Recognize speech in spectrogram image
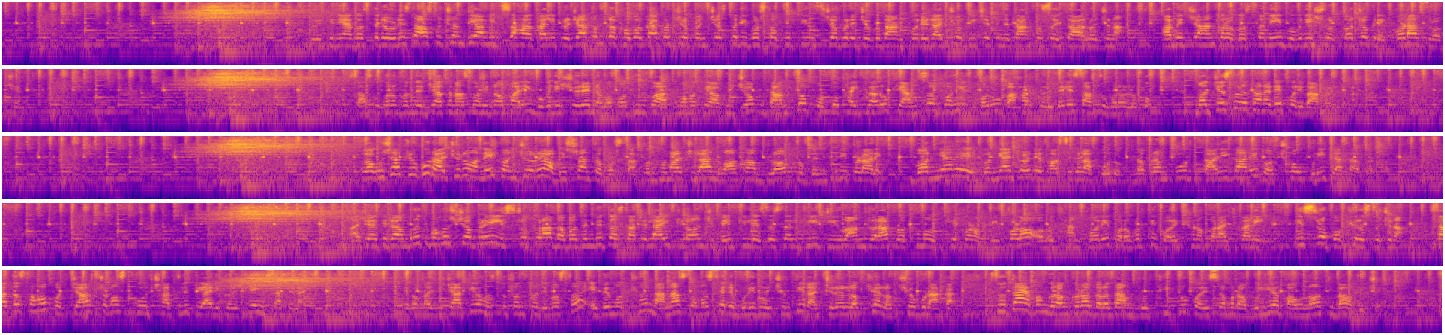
ଦିନିଆ ଗସ୍ତରେ ଓଡ଼ିଶା ଆସୁଛନ୍ତି ଅମିତ ଶାହା କାଲି ପ୍ରଜାତନ୍ତ୍ର ଖବରକାଗଜର ପଞ୍ଚସ୍ତରୀ ବର୍ଷ ପୂର୍ତ୍ତି ଉତ୍ସବରେ ଯୋଗଦାନ ପରେ ରାଜ୍ୟ ବିଜେପି ନେତାଙ୍କ ସହିତ ଆଲୋଚନା ଅମିତ ଶାହାଙ୍କର ଗସ୍ତ ନେଇ ଭୁବନେଶ୍ୱର କଟକରେ କଡ଼ା ସୁରକ୍ଷା ଶାଶୁଘରଙ୍କ ନିର୍ଯାତନା ସହି ନପାରି ଭୁବନେଶ୍ୱରରେ ନବବଧୂଙ୍କ ଆତ୍ମହତ୍ୟା ଅଭିଯୋଗ ଦାନ୍ତ ପୋକ ଖାଇଥିବାରୁ କ୍ୟାନ୍ସର କହି ଘରୁ ବାହାର କରିଦେଲେ ଶାଶୁଘର ଲୋକ ମଞ୍ଚେଶ୍ୱର ଥାନାରେ ପରିବାର ରହିଥିଲା ଲଘୁଚାପ ଯୋଗୁଁ ରାଜ୍ୟର ଅନେକ ଅଞ୍ଚଳରେ ଅବିଶ୍ରାନ୍ତ ବର୍ଷା କନ୍ଧମାଳ ଜିଲ୍ଲା ନୂଆଗାଁ ବ୍ଲକ ବେନ୍ଧିରିପଡ଼ାରେ ବନ୍ୟାରେ ବନ୍ୟାଞ୍ଚଳରେ ଭାସିଗଲା ପୋଲ ନବରଙ୍ଗପୁର ତାଲିଗାଁରେ ଗଛ ଉପୁଡ଼ି ଯାତାୟାତ ଆଜି ରାତିର ଅମୃତ ମହୋତ୍ସବରେ ଇସ୍ରୋ ଦ୍ୱାରା ନବନିର୍ମିତ satellite launch vehicle SSLV D one ଦ୍ୱାରା ପ୍ରଥମ ଉତ୍କ୍ଷେପଣ ବିଫଳ ଅନୁଧ୍ୟାନ ପରେ ପରବର୍ତ୍ତୀ ପରୀକ୍ଷଣ କରାଯିବା ନେଇ ଇସ୍ରୋ ପକ୍ଷରୁ ସୂଚନା ସାତଶହ ପଚାଶ ଜଣ ସ୍କୁଲ ଛାତ୍ରୀ ତିଆରି କରିଥିଲେ ଏହି ସାଟେଲାଇଟ୍ ଏବଂ ଆଜି ଜାତୀୟ ହସ୍ତତନ୍ତ ଦିବସ ଏବେ ମଧ୍ୟ ନାନା ସମସ୍ୟାରେ ବୁଡ଼ି ରହିଛନ୍ତି ରାଜ୍ୟର ଲକ୍ଷ ଲକ୍ଷ ବୁଣାକାର ସୂତା ଏବଂ ରଙ୍ଗର ଦରଦାମ ବୃଦ୍ଧିକୁ ପରିଶ୍ରମର ମୂଲ୍ୟ ପାଉନଥିବା ଅଭିଯୋଗ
